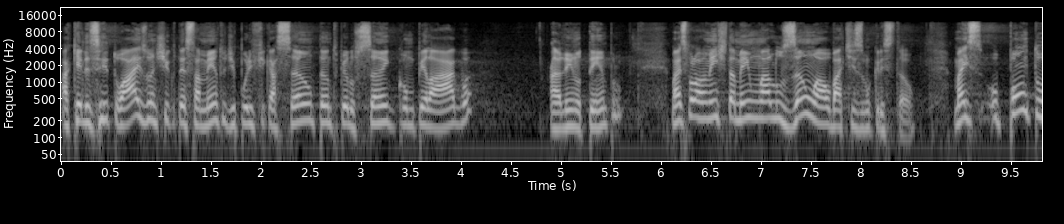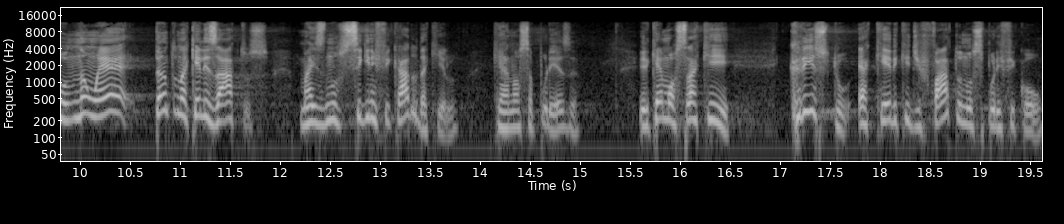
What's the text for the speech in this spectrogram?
àqueles rituais do Antigo Testamento de purificação, tanto pelo sangue como pela água, ali no templo, mas provavelmente também uma alusão ao batismo cristão. Mas o ponto não é tanto naqueles atos, mas no significado daquilo, que é a nossa pureza. Ele quer mostrar que Cristo é aquele que de fato nos purificou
